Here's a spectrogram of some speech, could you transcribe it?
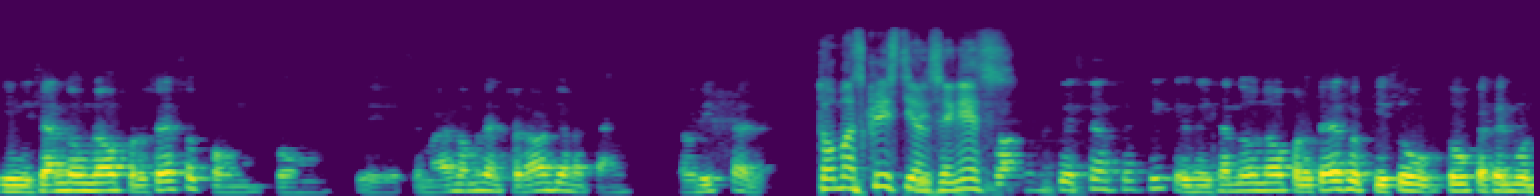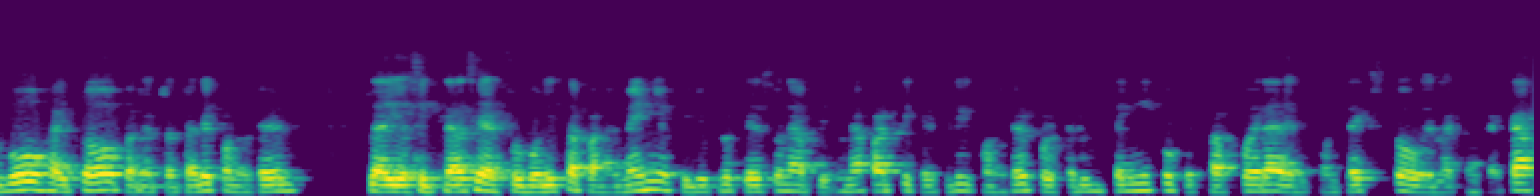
iniciando un nuevo proceso con, con eh, se me da el nombre del entrenador, Jonathan, ahorita. Thomas Christiansen es. Christiansen, sí, que está iniciando un nuevo proceso, que hizo, tuvo que hacer burbuja y todo para tratar de conocer la idiosincrasia del futbolista panameño, que yo creo que es una, una parte que tiene que conocer por ser un técnico que está fuera del contexto de la CONCACAF.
